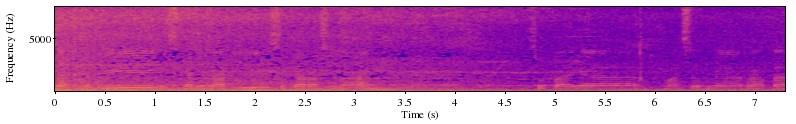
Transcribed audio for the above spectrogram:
ya jadi sekali lagi secara silang supaya masuknya rata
